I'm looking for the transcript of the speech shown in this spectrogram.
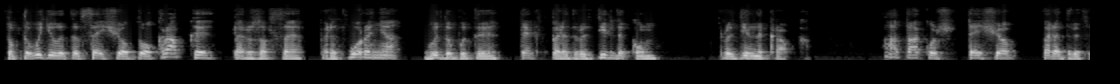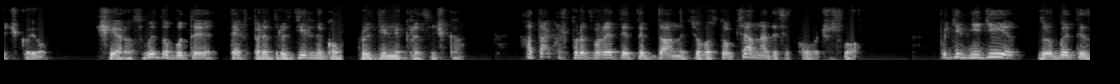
Тобто виділити все, що до крапки, перш за все, перетворення, видобути текст перед роздільником, роздільник крапка. А також те, що перед рисочкою. Ще раз видобути текст перед роздільником, роздільник рисочка. А також перетворити тип даних цього стовпця на десяткове число. Подібні дії зробити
